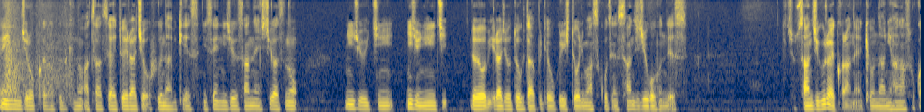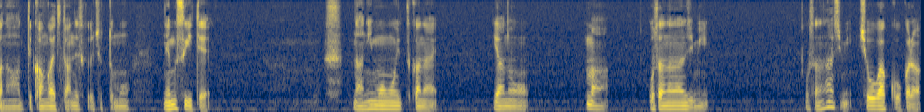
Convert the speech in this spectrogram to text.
1046回格付けの熱々やりとりラジオ風なびきです。2023年7月の21日22日土曜日ラジオトークとアプリでお送りしております。午前3時15分です。ちょ3時ぐらいからね今日何話そうかなって考えてたんですけどちょっともう眠すぎて何も思いつかない。いやあのまあ幼なじみ幼なじみ小学校から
